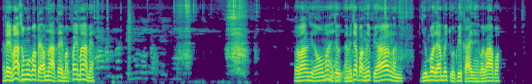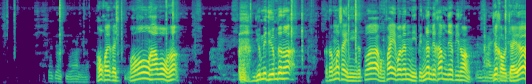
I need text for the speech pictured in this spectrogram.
ให้ได้มาสมมุติว่าไปอำนาจได้บังไฟมาแหมไปวางสิเอามาให้เจ้าให้แม่จักบังนี่เปียงอันยืมพอแหลมไปจูดพี่ไก่นี่ให้ข่อยว่าบ่ก็เจ้าสิว่าแล้วเอาข่อยก็เอาหาเว้าเนาะยืมไม่ยืมตัวเนาะก็ต้องมาใส่หนี่ก็ตัวบังไฟบ่แม่นหนี่เป็นเงินเป็นคำเด้อพี่น้องเป็นไทยอย่าเข้าใจเด้อ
